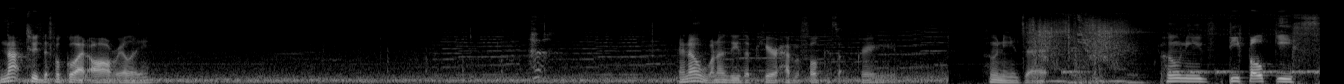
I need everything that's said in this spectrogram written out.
Not too difficult at all, really. I know one of these up here have a focus upgrade. Who needs it? Who needs defocus?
